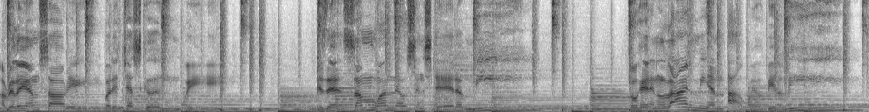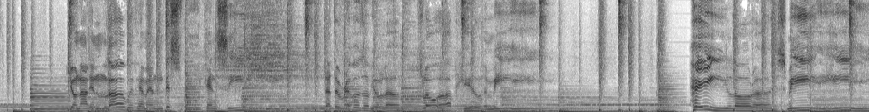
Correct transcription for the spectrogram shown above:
I really am sorry, but it just couldn't wait. Is there someone else instead of me? Go ahead and lie to me, and I will believe. You're not in love with him, and this fool can see that the rivers of your love flow uphill to me. Hey, Laura, it's me.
